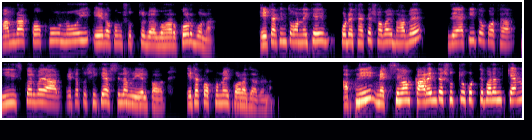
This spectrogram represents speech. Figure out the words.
আমরা কখনোই এরকম সূত্র ব্যবহার করব না। এটা কিন্তু অনেকেই পড়ে থাকে, সবাই ভাবে যে একই তো কথা ভি স্কোয়ার বাই আর এটা তো শিখে আসছিলাম রিয়েল পাওয়ার এটা কখনোই করা যাবে না। আপনি ম্যাক্সিমাম কারেন্টের সূত্র করতে পারেন কেন?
